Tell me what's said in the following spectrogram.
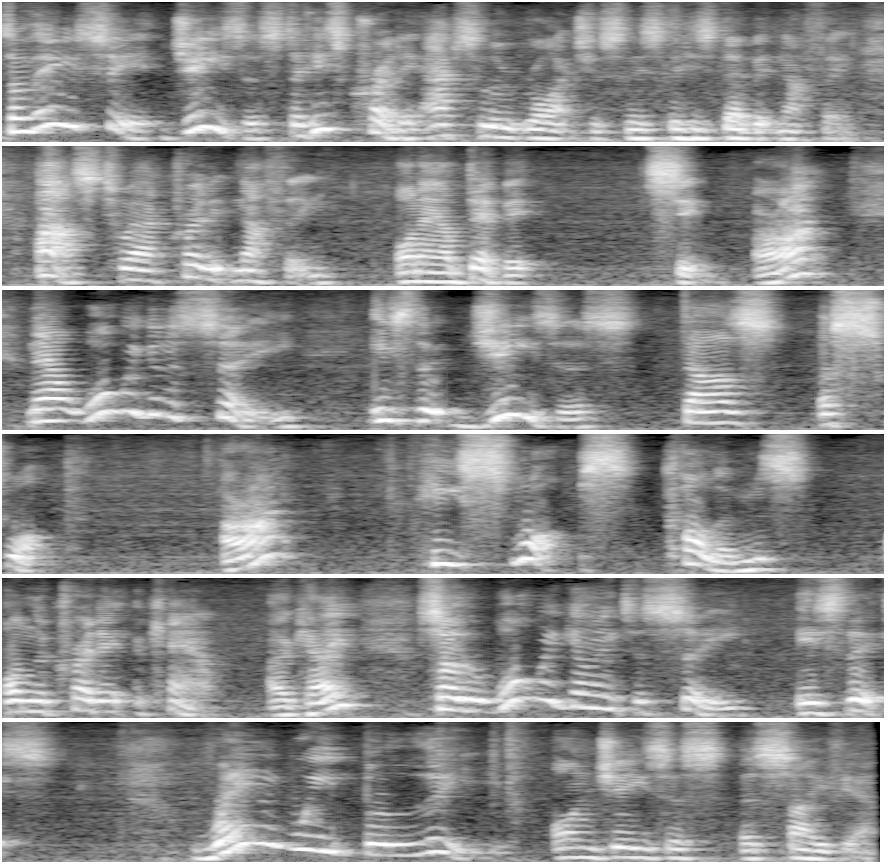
So there you see it. Jesus, to his credit, absolute righteousness, to his debit, nothing. Us, to our credit, nothing, on our debit, sin. Alright? Now, what we're going to see is that Jesus does a swap. Alright? He swaps columns on the credit account. Okay? So that what we're going to see is this. When we believe on Jesus as Saviour,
